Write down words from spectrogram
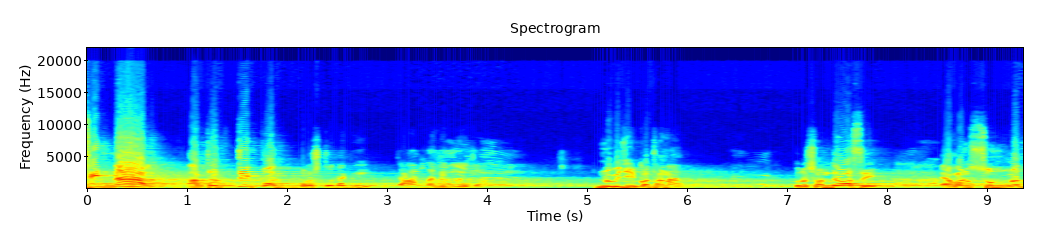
ফিন্নার, আর প্রত্যেক পথ ভ্রষ্টতা কি? জাহান্নামে নিয়ে যায় নবীজির কথা না? কোনো সন্দেহ আছে? এখন সুন্নত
